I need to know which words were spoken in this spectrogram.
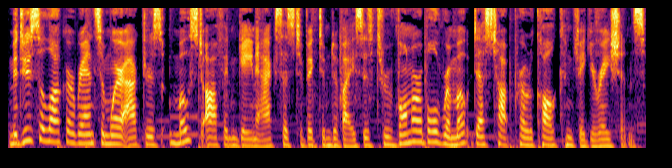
Medusa Locker ransomware actors most often gain access to victim devices through vulnerable remote desktop protocol configurations.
